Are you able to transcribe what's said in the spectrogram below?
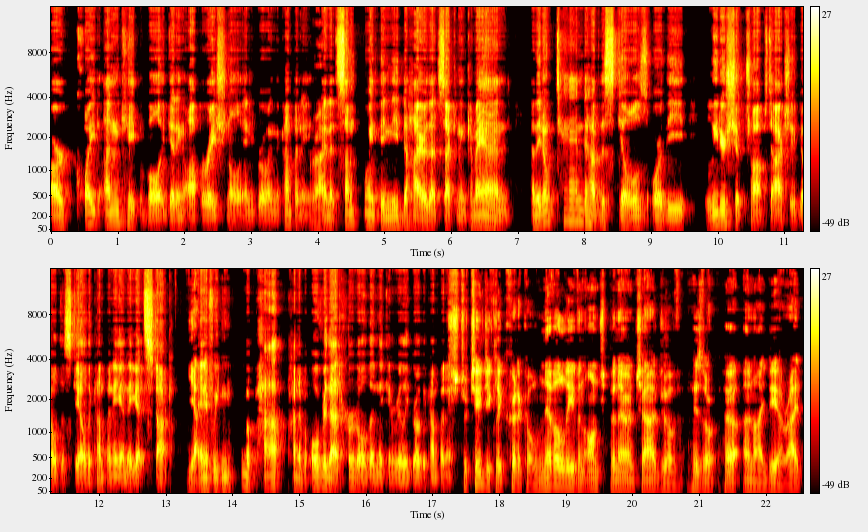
are quite incapable at getting operational in growing the company. Right. And at some point, they need to hire that second in command, and they don't tend to have the skills or the leadership chops to actually be able to scale the company, and they get stuck. Yeah. And if we can give them a path kind of over that hurdle, then they can really grow the company. Strategically critical. Never leave an entrepreneur in charge of his or her own idea, right?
